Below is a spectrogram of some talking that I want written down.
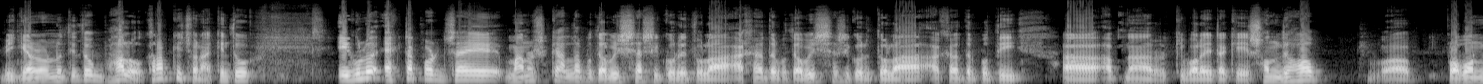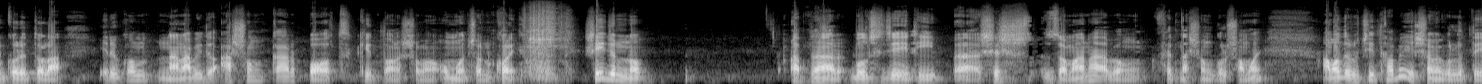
বিজ্ঞানের উন্নতি তো ভালো, খারাপ কিছু না। কিন্তু এগুলো একটা পর্যায়ে মানুষকে আল্লাহ প্রতি অবিশ্বাসী করে তোলা, আখরাতের প্রতি অবিশ্বাসী করে তোলা, আখরাতের প্রতি আপনার, কি বলে এটাকে, সন্দেহ প্রবণ করে তোলা, এরকম নানাবিধ আশঙ্কার পথ কিন্তু অনেক সময় উন্মোচন করে। সেই জন্য আপনার বলছে যে এটি শেষ জমানা এবং ফেতনা সংকুল সময়। আমাদের উচিত হবে এই সময়গুলোতে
